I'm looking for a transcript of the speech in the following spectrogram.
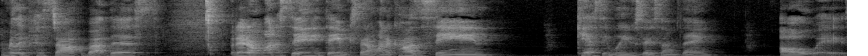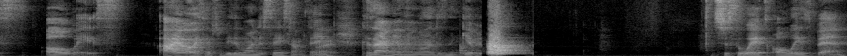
I'm really pissed off about this, but I don't want to say anything because I don't want to cause a scene. Cassie, will you say something? Always. Always. I always have to be the one to say something Right. because I'm the only one that doesn't give it. It's just the way it's always been.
